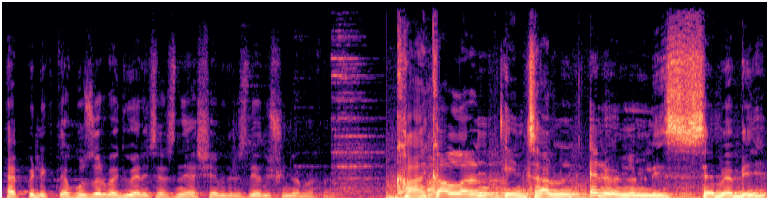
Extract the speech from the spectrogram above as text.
hep birlikte huzur ve güven içerisinde yaşayabiliriz diye düşünüyorum efendim. KHK'ların intiharının en önemli sebebi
